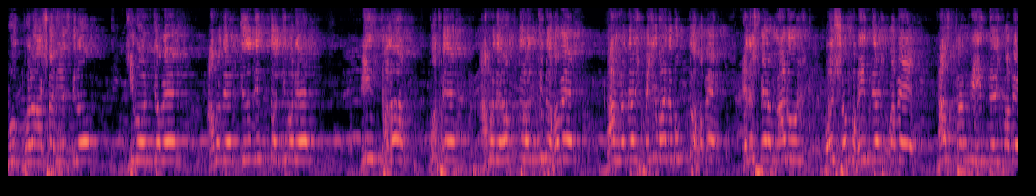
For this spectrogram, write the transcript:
বুক ভরা আশা দিয়েছিল, জীবন জমে আমাদের চিরদীপ্ত জীবনের পথে আমাদের রক্ত রঞ্জিত হবে। বাংলাদেশ ফেসিবাদ মুক্ত হবে, এদেশের মানুষ বৈষম্যহীন দেশ পাবে রাজধানবিহীন দেশ পাবে,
